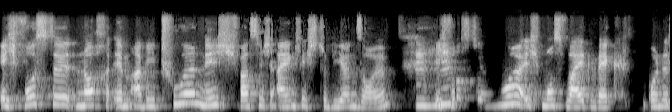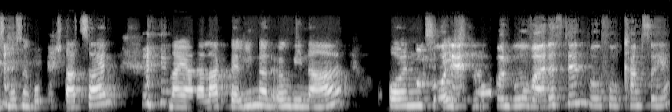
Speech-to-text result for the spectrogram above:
ich wusste noch im Abitur nicht, was ich eigentlich studieren soll. Mhm. Ich wusste nur, ich muss weit weg und es muss eine große Stadt sein. Naja, da lag Berlin dann irgendwie nahe. Und, und, wo, ich, und wo war das denn? Wo, wo, kamst du her?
